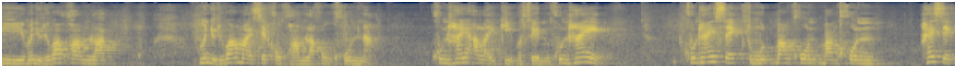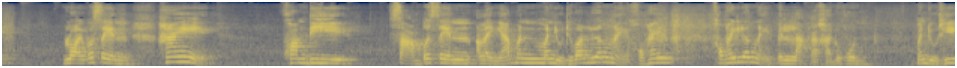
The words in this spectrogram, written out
ดีมันอยู่ที่ว่าความรัก มันอยู่ที่ว่า mindset ของความรักของคุณน่ะ คุณให้อะไรกี่เปอร์เซ็นต์ คุณให้ คุณให้เซ็กสมมติบางคนบางคน ให้เซ็กร้อยเปอร์เซ็นให้ความดีสามเปอร์เซ็นอะไรเงี้ยมันมันอยู่ที่ว่าเรื่องไหนเขาให้เขาให้เรื่องไหนเป็นหลักอะค่ะ ทุกคน มันอยู่ที่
